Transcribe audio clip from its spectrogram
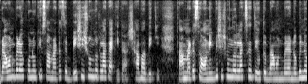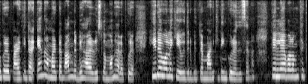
ব্রাহ্মণবাড়িয়া কোনো কিছু আমার কাছে বেশি সুন্দর লাগা এটা স্বাভাবিকই। তো আমার কাছে অনেক বেশি সুন্দর লাগছে যেহেতু ব্রাহ্মণবাড়িয়া নবীনগরের পার্কিটার এন আমার একটা বান্ধবী হারার ইসলাম মন হারাপ করে। হিরে বলে কি ওদের ভিতরে মার্কেটিং করে দিছে না? তো এলে বললাম, থেকে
